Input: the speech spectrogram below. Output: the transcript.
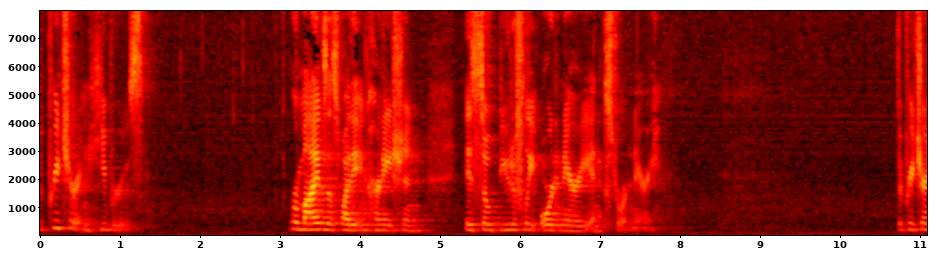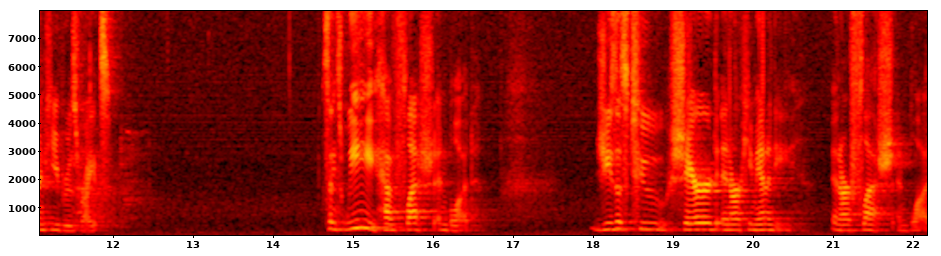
The preacher in Hebrews reminds us why the incarnation is so beautifully ordinary and extraordinary. The preacher in Hebrews writes Since we have flesh and blood, Jesus too shared in our humanity, in our flesh and blood,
